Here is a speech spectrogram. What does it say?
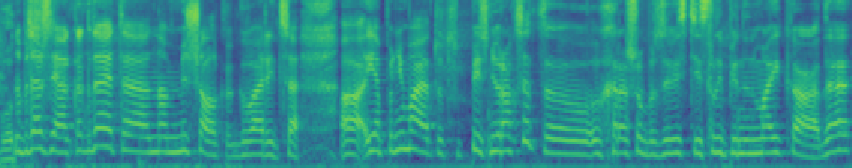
вот... Ну подожди, а когда это нам мешало, как говорится? А, Я понимаю, тут песню Роксет э, хорошо бы завести Sleeping in my car, да?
